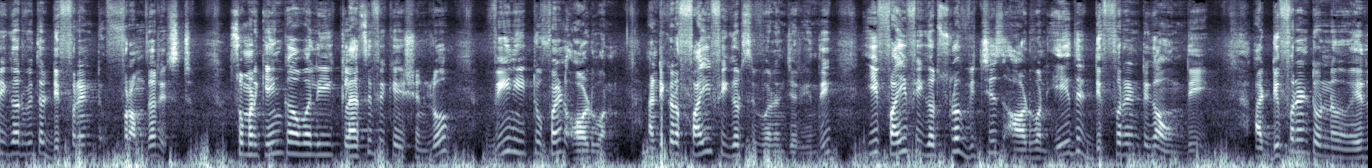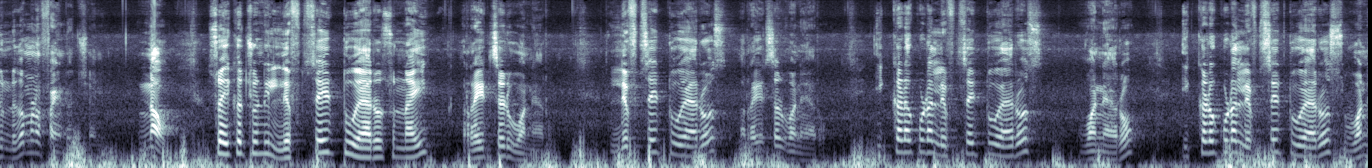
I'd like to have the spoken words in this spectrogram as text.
figure with different from the rest so మనకి ఏం కావాలి క్లాసిఫికేషన్లో we need to find odd one అంటే ఇక్కడ ఫైవ్ ఫిగర్స్ ఇవ్వడం జరిగింది. ఈ ఫైవ్ ఫిగర్స్లో విచ్ ఈజ్ ఆడ్ వన్ ఏది డిఫరెంట్గా ఉంది? ఆ డిఫరెంట్ ఉన్న ఏది ఉన్నదో మనం ఫైండ్ వచ్చాయి నౌ సో ఇక్కడ చూడండి లెఫ్ట్ సైడ్ టూ యారోస్ ఉన్నాయి right side one arrow left side two arrows right side one arrow ఇక్కడ కూడా left side two arrows one arrow ఇక్కడ కూడా left side two arrows one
